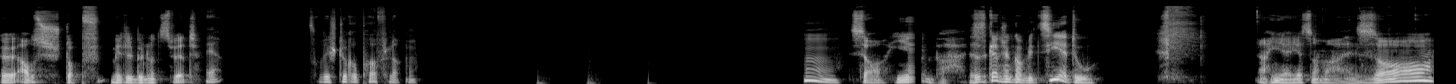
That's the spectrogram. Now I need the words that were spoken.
äh, Ausstopfmittel benutzt wird. So wie Styroporflocken. Hm. So, hier, das ist ganz schön kompliziert, du. Ach, hier, jetzt nochmal. So.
